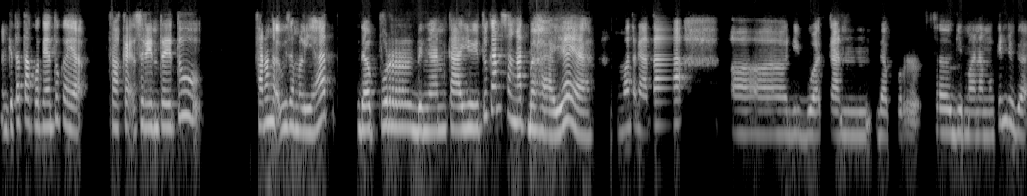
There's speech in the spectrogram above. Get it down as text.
Dan kita takutnya tuh kayak kakek Serinte itu karena nggak bisa melihat dapur dengan kayu itu kan sangat bahaya ya. Cuma ternyata uh, dibuatkan dapur segimana mungkin juga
